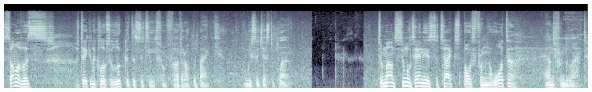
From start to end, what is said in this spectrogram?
Some of us have taken a closer look at the city from further up the bank, and we suggest a plan. To mount simultaneous attacks both from the water and from the land.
